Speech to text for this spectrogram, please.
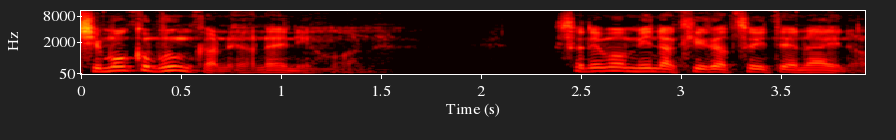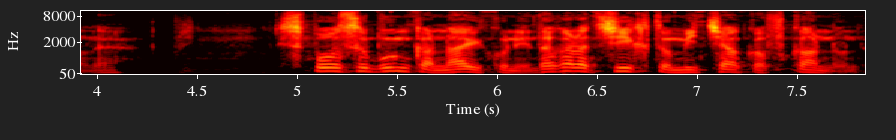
種目文化だよね日本はね。それもみんな気がついてないのねスポーツ文化ない国。だから地域と密着が不可能ね。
